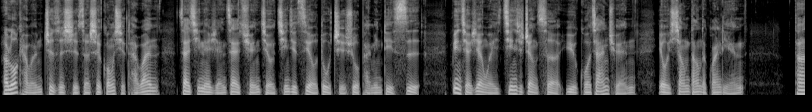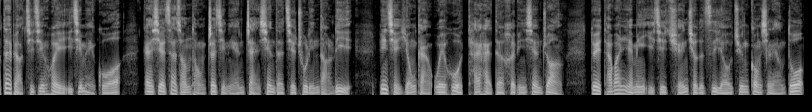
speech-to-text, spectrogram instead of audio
而罗凯文致辞时，则是恭喜台湾在今年仍在全球经济自由度指数排名第四，并且认为经济政策与国家安全有相当的关联。他代表基金会以及美国，感谢蔡总统这几年展现的杰出领导力，并且勇敢维护台海的和平现状，对台湾人民以及全球的自由均贡献良多。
